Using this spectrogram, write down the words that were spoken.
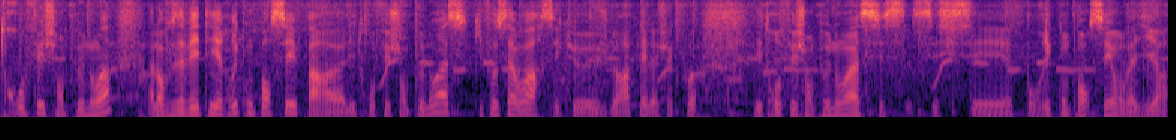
trophées champenois. Alors vous avez été récompensé par euh, les trophées champenois. Ce qu'il faut savoir, c'est que je le rappelle à chaque fois, les trophées champenois, c'est pour récompenser, on va dire,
